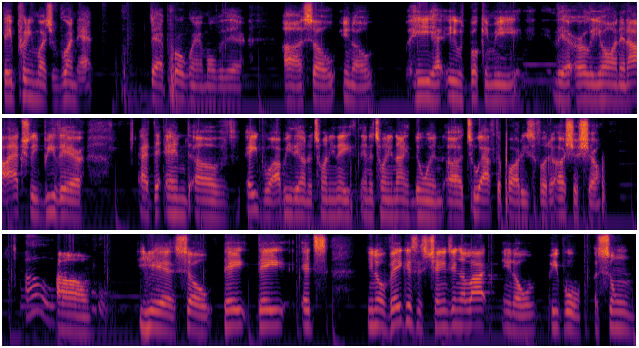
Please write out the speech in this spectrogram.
they pretty much run that that program over there. Uh, so you know, he he was booking me there early on, and I'll actually be there at the end of April. I'll be there on the 28th and the 29th doing uh, two after parties for the Usher show. Oh. Um, yeah. So they they it's you know Vegas is changing a lot. You know people assume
